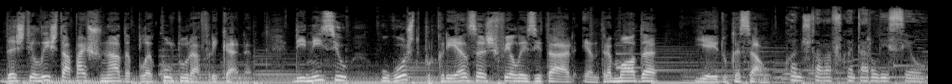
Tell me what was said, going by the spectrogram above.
da estilista apaixonada pela cultura africana. De início, o gosto por crianças fê-la hesitar entre a moda e a educação. Quando estava a frequentar o liceu,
